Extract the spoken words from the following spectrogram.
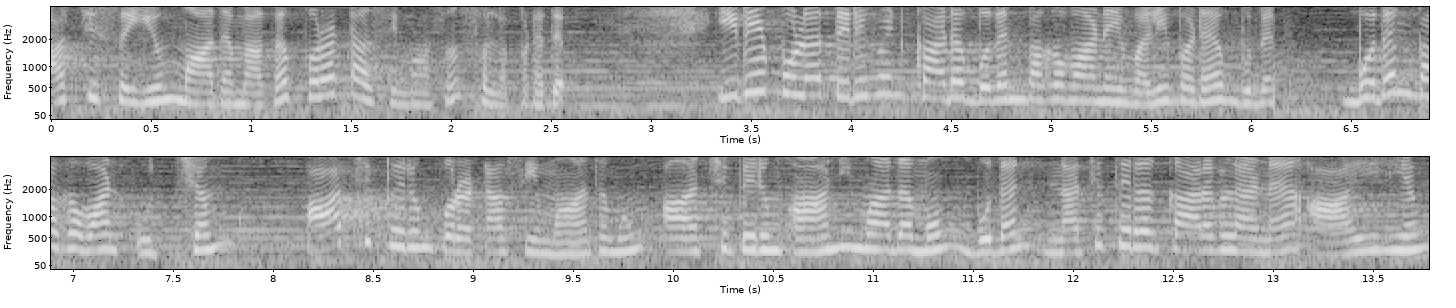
ஆட்சி செய்யும் மாதமாக புரட்டாசி மாதம் சொல்லப்படுது. இதே போல திருவெண்காடு புதன் பகவானை வழிபட புதன் புதன் பகவான் உச்சம் ஆட்சி பெறும் புரட்டாசி மாதமும் ஆட்சி பெறும் ஆனி மாதமும் புதன் நட்சத்திரக்காரர்களான ஆயில்யம்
